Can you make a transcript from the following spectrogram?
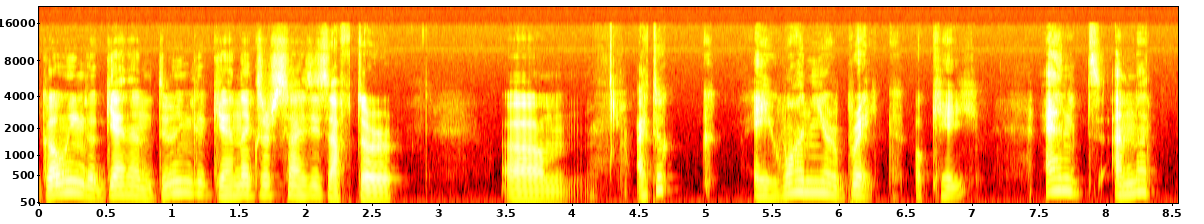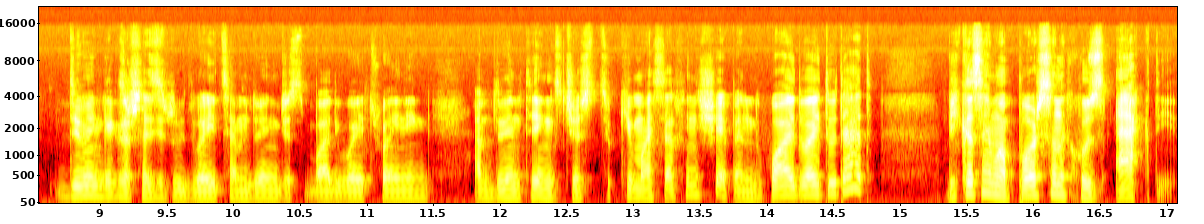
going again and doing again exercises after um, I took a one year break, okay? And I'm not doing exercises with weights, I'm doing just body weight training. I'm doing things just to keep myself in shape. And why do I do that? Because I'm a person who's active.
